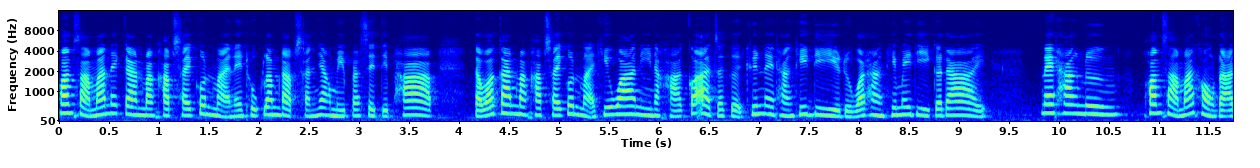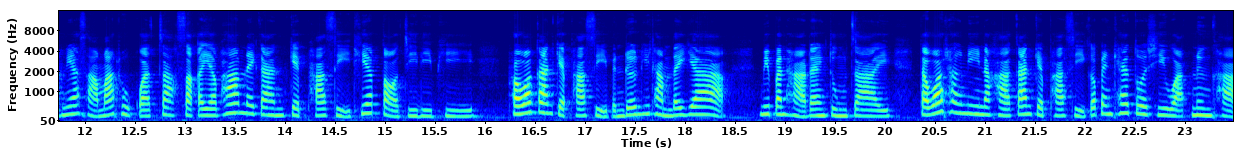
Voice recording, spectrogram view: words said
ความสามารถในการบังคับใช้กฎหมายในทุกลำดับชั้นอย่างมีประสิทธิภาพ แต่ว่าการบังคับใช้กฎหมายที่ว่านี้นะคะ ก็อาจจะเกิดขึ้นในทางที่ดีหรือว่าทางที่ไม่ดีก็ได้ ในทางหนึ่งความสามารถของรัฐเนี่ยสามารถถูกวัดจากศักยภาพในการเก็บภาษีเทียบต่อ GDP เพราะว่าการเก็บภาษีเป็นเรื่องที่ทำได้ยาก มีปัญหาแรงจูงใจ แต่ว่าทางนี้นะคะ การเก็บภาษีก็เป็นแค่ตัวชี้วัดหนึ่งค่ะ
